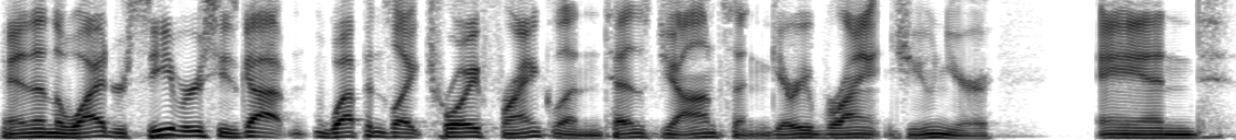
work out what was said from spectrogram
And then the wide receivers, he's got weapons like Troy Franklin, Tez Johnson, Gary Bryant Jr. And,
